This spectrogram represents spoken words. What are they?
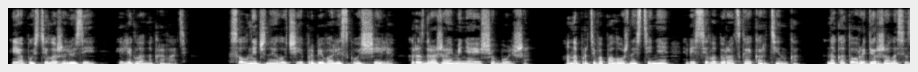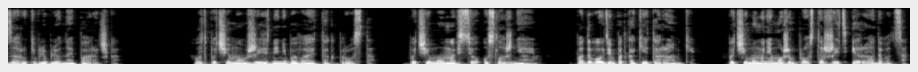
Я опустила жалюзи и легла на кровать. Солнечные лучи пробивались сквозь щели, раздражая меня еще больше. А на противоположной стене висела дурацкая картинка, на которой держалась за руки влюбленная парочка. Вот почему в жизни не бывает так просто? Почему мы все усложняем? Подводим под какие-то рамки? Почему мы не можем просто жить и радоваться,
